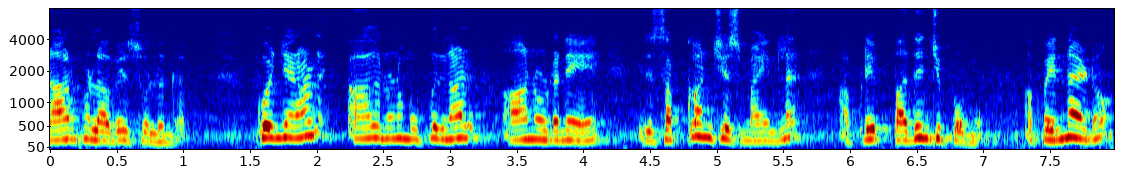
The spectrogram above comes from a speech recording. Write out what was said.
நார்மலாகவே சொல்லுங்கள் கொஞ்ச நாள் ஆகணும்னு முப்பது நாள் ஆன உடனே இது சப்கான்ஷியஸ் மைண்டில் அப்படியே பதிஞ்சு போகும். அப்போ என்ன ஆகிடும்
